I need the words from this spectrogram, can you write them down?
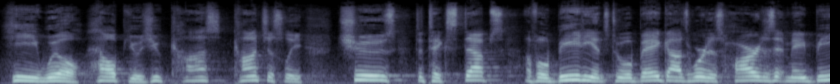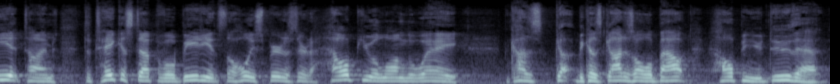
He will help you as you consciously choose to take steps of obedience to obey God's word, as hard as it may be at times. To take a step of obedience, the Holy Spirit is there to help you along the way because God, because God is all about helping you do that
